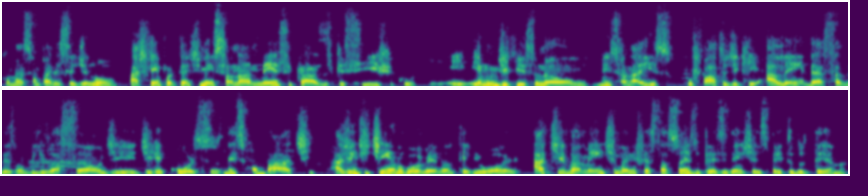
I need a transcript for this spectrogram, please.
começam a aparecer de novo. Acho que é importante mencionar nesse caso específico, e, é muito difícil não mencionar isso, o fato de que, além dessa desmobilização de, de recursos nesse combate, a gente tinha no governo anterior ativamente manifestações do presidente a respeito do tema.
